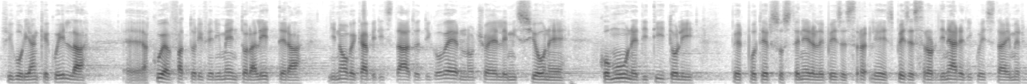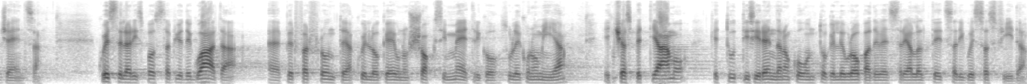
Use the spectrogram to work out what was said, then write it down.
figuri anche quella eh, a cui ha fatto riferimento la lettera di nove capi di Stato e di Governo, cioè l'emissione comune di titoli per poter sostenere le, stra- le spese straordinarie di questa emergenza. Questa è la risposta più adeguata eh, per far fronte a quello che è uno shock simmetrico sull'economia e ci aspettiamo che tutti si rendano conto che l'Europa deve essere all'altezza di questa sfida,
